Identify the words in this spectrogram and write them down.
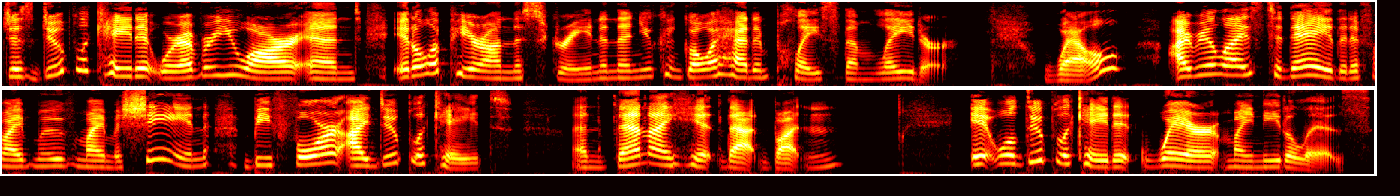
just duplicate it wherever you are and it'll appear on the screen and then you can go ahead and place them later. Well, I realized today that if I move my machine before I duplicate and then I hit that button, it will duplicate it where my needle is.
